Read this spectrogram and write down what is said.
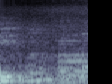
direito, mano.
